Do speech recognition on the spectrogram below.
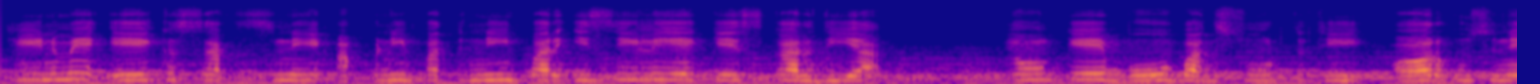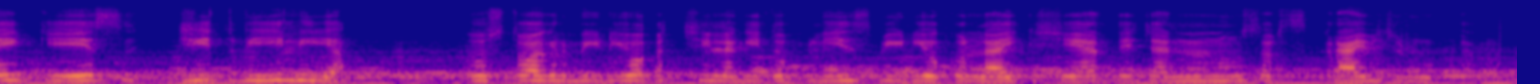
चीन में एक शख्स ने अपनी पत्नी पर इसीलिए केस कर दिया क्योंकि वो बदसूरत थी और उसने केस जीत भी लिया। दोस्तों, अगर वीडियो अच्छी लगी तो प्लीज़ वीडियो को लाइक, शेयर ते चैनल सब्सक्राइब ज़रूर करना।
